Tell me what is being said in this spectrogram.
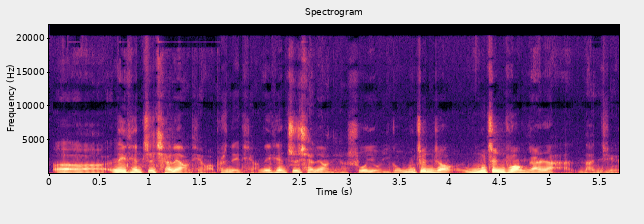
呃，那天之前两天吧，不是那天，那天之前两天说有一个无症状无症状感染，南京。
